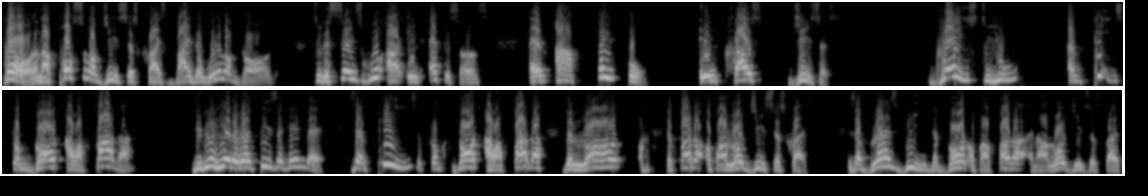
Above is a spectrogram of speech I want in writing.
Paul, an apostle of Jesus Christ, by the will of God, to the saints who are in Ephesus and are faithful in Christ Jesus. Grace to you and peace from God our Father. Did you hear the word peace again there? the peace from God our Father, the Lord, the Father of our Lord Jesus Christ. Is that blessed be the God of our Father and our Lord Jesus Christ,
